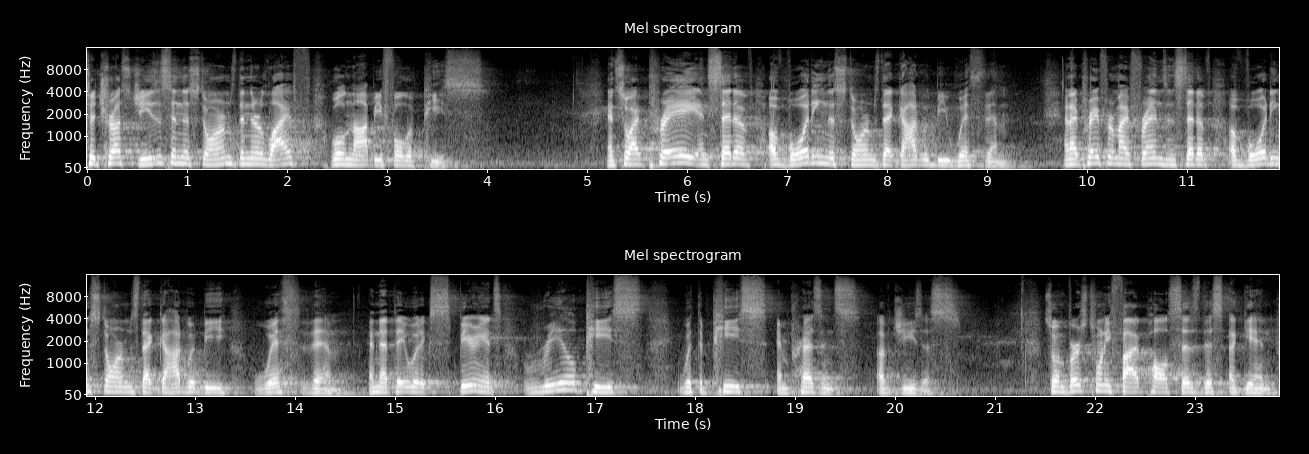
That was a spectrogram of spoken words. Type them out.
to trust Jesus in the storms, then their life will not be full of peace. And so I pray instead of avoiding the storms that God would be with them and I pray for my friends, instead of avoiding storms, that God would be with them and that they would experience real peace with the peace and presence of Jesus. So in verse 25, Paul says this again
